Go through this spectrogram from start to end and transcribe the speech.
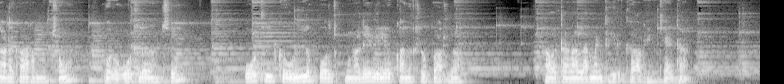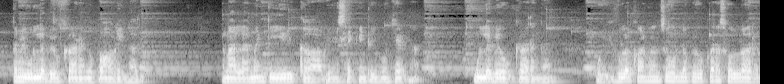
நடக்க ஆரம்பித்தோம் ஒரு ஹோட்டல் இருந்துச்சு. ஹோட்டலுக்கு உள்ளே போகிறதுக்கு முன்னாடியே வெளியே உட்காந்துட்டு இருப்பார்ல. அவர்கிட்ட நான் லெமன் டீ இருக்கா? அப்படின்னு கேட்டேன். தம்பி உள்ளே போய் உட்காருங்கப்பா அப்படின்னாரு. நான் லெமன் டீ இருக்கா? அப்படின்னு செகண்ட் டைமும் கேட்டேன். உள்ளே போய் உட்காருங்க. ஓ இவ்வளோ கான்ஃபிடன்ஸாக உள்ளே போய் உட்கார சொல்லாரு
